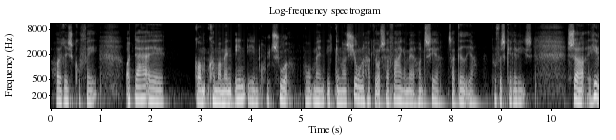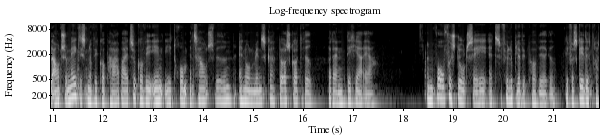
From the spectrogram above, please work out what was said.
højrisikofag. Og der øh, kom, kommer man ind i en kultur, hvor man i generationer har gjort sig erfaringer med at håndtere tragedier på forskellige vis. Så helt automatisk, når vi går på arbejde, så går vi ind i et rum af tavsviden af nogle mennesker, der også godt ved, hvordan det her er. En forforståelse af, at selvfølgelig bliver vi påvirket. Det er forskelligt fra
